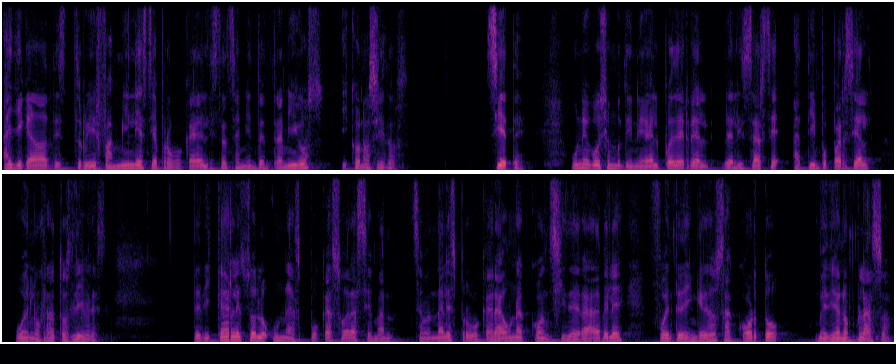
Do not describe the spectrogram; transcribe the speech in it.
ha llegado a destruir familias y a provocar el distanciamiento entre amigos y conocidos. 7. Un negocio multinivel puede realizarse a tiempo parcial o en los ratos libres. Dedicarle solo unas pocas horas semanales provocará una considerable fuente de ingresos a corto mediano plazo.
